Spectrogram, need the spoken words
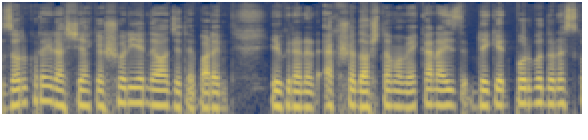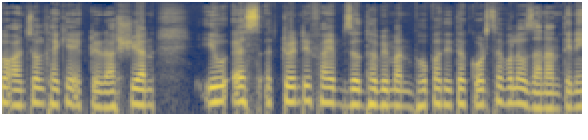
জোর করেই রাশিয়াকে সরিয়ে নেওয়া যেতে পারে। ইউক্রেনের একশো দশতম মেকানাইজ ব্রিগেড পূর্ব দোনেস্কো অঞ্চল থেকে একটি রাশিয়ান ইউএস টোয়েন্টি ফাইভ যুদ্ধবিমান ভূপাতিত করছে বলেও জানান তিনি।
